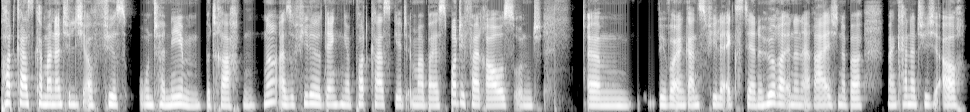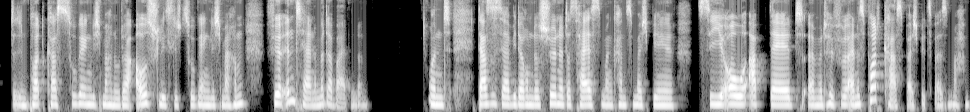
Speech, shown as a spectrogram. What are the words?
Podcast kann man natürlich auch fürs Unternehmen betrachten. Ne? Also viele denken ja, Podcast geht immer bei Spotify raus und ähm, wir wollen ganz viele externe HörerInnen erreichen, aber man kann natürlich auch den Podcast zugänglich machen oder ausschließlich zugänglich machen für interne Mitarbeitenden. Und das ist ja wiederum das Schöne. Das heißt, man kann zum Beispiel CEO-Update äh, mit Hilfe eines Podcasts beispielsweise machen.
